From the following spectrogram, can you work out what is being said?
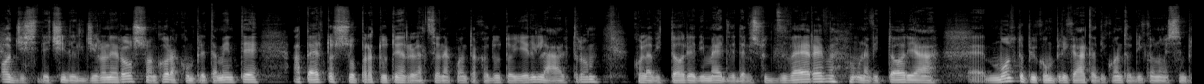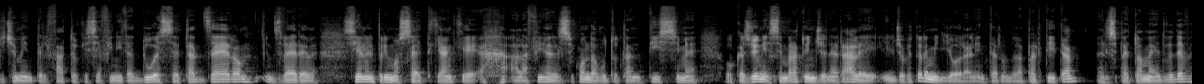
oggi si decide il girone rosso ancora completamente aperto, soprattutto in relazione a quanto accaduto ieri l'altro, con la vittoria di Medvedev su Zverev, una vittoria eh, molto più complicata di quanto dicono semplicemente il fatto che sia finita 2-7 a 0. Zverev sia nel primo set che anche alla fine del secondo ha avuto tantissime occasioni, è sembrato in generale il giocatore migliore all'interno della partita rispetto a Medvedev,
